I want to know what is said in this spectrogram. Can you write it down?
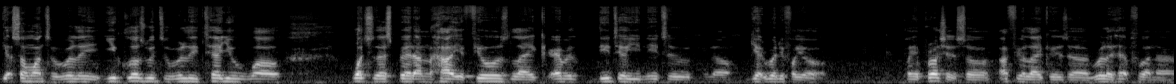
get someone to really you close with to really tell you well what to expect and how it feels like every detail you need to you know get ready for your for your process. So I feel like it's uh, really helpful and uh,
